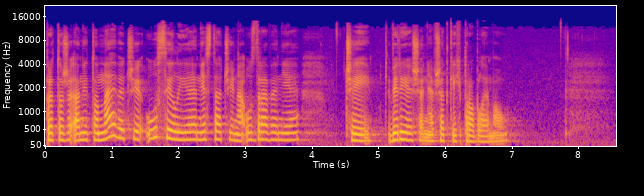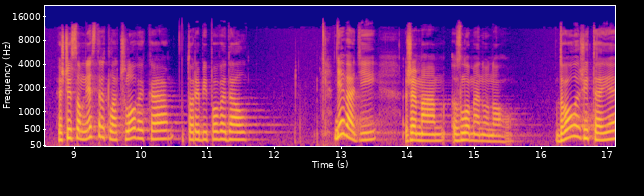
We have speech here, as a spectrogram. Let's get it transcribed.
pretože ani to najväčšie úsilie nestačí na uzdravenie či vyriešenie všetkých problémov. Ešte som nestretla človeka, ktorý by povedal, nevadí, že mám zlomenú nohu. Dôležité je,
